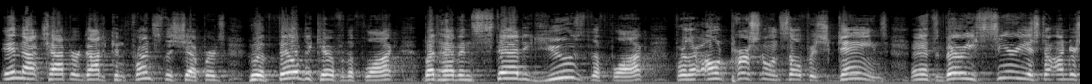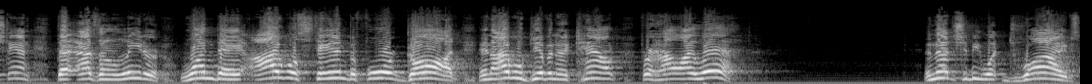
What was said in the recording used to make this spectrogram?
In that chapter, God confronts the shepherds who have failed to care for the flock, but have instead used the flock for their own personal and selfish gains. And it's very serious to understand that as a leader, one day I will stand before God and I will give an account for how I led. And that should be what drives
